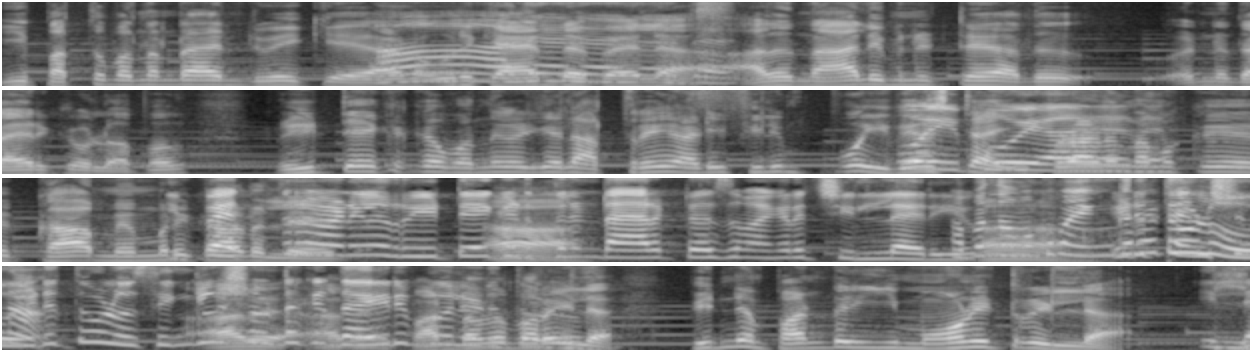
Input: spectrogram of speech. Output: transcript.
ഈ പത്ത് പന്ത്രണ്ടായിരം രൂപയ്ക്ക് ആണ് ഒരു ക്യാന്റെ വില. അത്. നാല് മിനിറ്റ് അത് എന്നെ ദൈർഘ്യമുള്ളൂ. അപ്പം റീടേക്ക് ഒക്കെ വന്നു കഴിഞ്ഞാൽ അത്രയും അടി ഫിലിം പോയി വേസ്റ്റ് ആയി. ഇപ്പോഴാണ്. നമുക്ക് മെമ്മറി കാർഡ് റീടേക്ക്. എടുത്തിട്ടും ഡയറക്ടേഴ്സ് ഭയങ്കര ചില്ലായിരിക്കും. സിംഗിൾ ഷോട്ട് ഒക്കെ. ധൈര്യം. പറയില്ല. പിന്നെ പണ്ട് ഈ മോണിറ്റർ ഇല്ല. ഇല്ല.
